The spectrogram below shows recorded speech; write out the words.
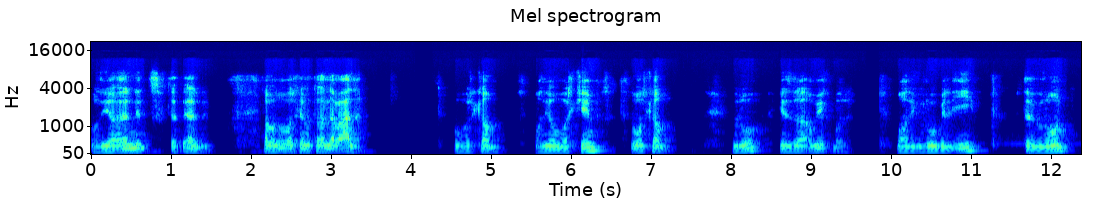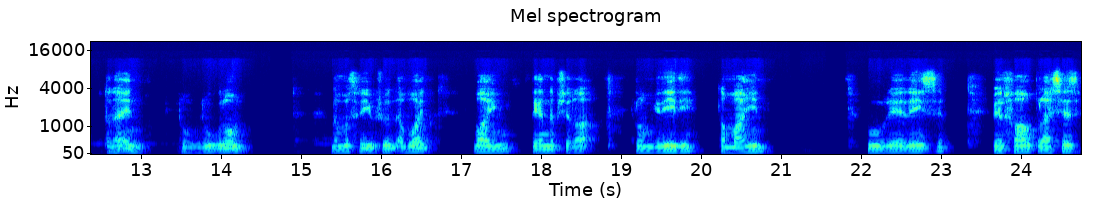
ودي ايرند صفات ايرن طبعا كم يتغلب على كم ودي اوفر كم جرو يزرع أو يكبر ماضي جرو بالاي جرون طلع جرو جرو جرون نمبر 3 we should avoid buying تجنب شراء from greedy طماعين who raise بيرفعوا prices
